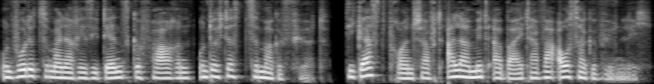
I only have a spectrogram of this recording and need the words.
und wurde zu meiner Residenz gefahren und durch das Zimmer geführt. Die Gastfreundschaft aller Mitarbeiter war außergewöhnlich.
